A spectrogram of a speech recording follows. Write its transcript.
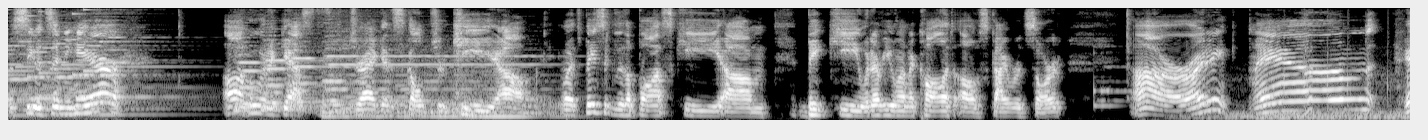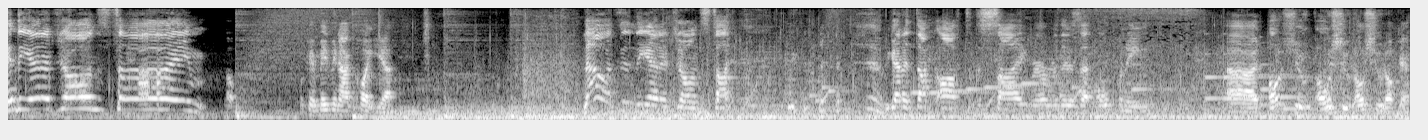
Let's see what's in here. Oh, who would have guessed? Dragon Sculpture Key. Um, well, it's basically the boss key, um, big key, whatever you want to call it, of Skyward Sword. Alrighty, and Indiana Jones time! Oh, okay, maybe not quite yet. Now it's Indiana Jones time! we gotta duck off to the side wherever there's that opening. Uh, oh shoot, oh shoot, oh shoot, okay.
